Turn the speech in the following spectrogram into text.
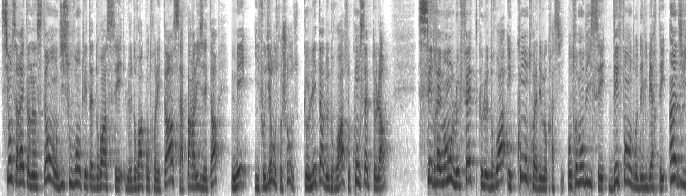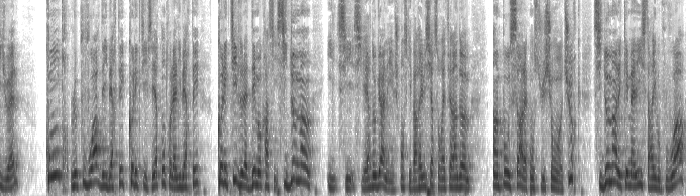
Si on s'arrête un instant, on dit souvent que l'état de droit, c'est le droit contre l'État, ça paralyse l'État, mais il faut dire autre chose, que l'état de droit, ce concept-là, c'est vraiment le fait que le droit est contre la démocratie. Autrement dit, c'est défendre des libertés individuelles contre le pouvoir des libertés collectives, c'est-à-dire contre la liberté collective de la démocratie. Si demain, si, Erdogan, et je pense qu'il va réussir son référendum, impose ça à la constitution euh, turque, si demain les kémalistes arrivent au pouvoir,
